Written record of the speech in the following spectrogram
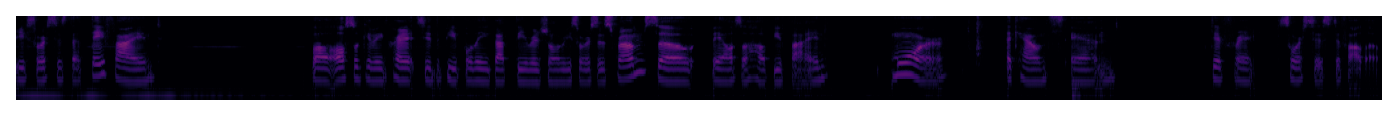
resources that they find while also giving credit to the people they got the original resources from. So they also help you find more accounts and different sources to follow.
